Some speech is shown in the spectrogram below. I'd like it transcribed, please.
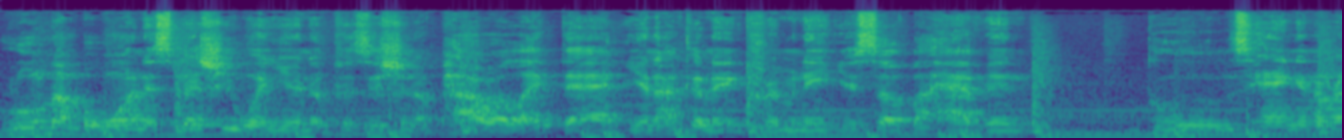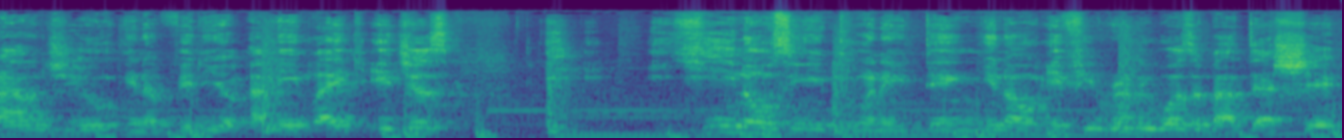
rule number one, especially when you're in a position of power like that, you're not gonna incriminate yourself by having goons hanging around you in a video. I mean, like it just he knows he ain't doing anything. You know, if he really was about that shit,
